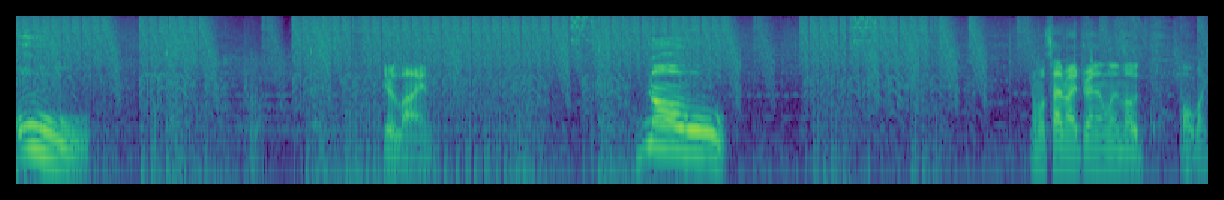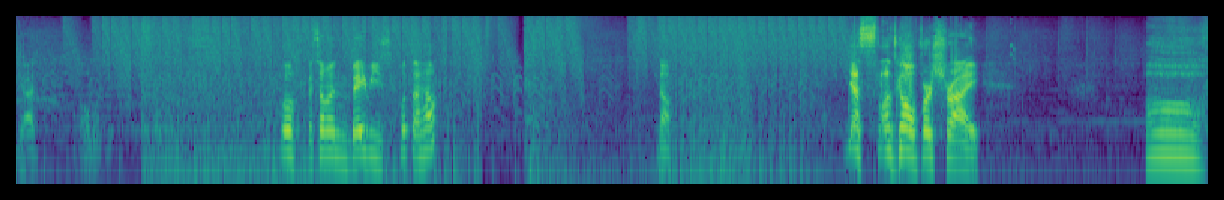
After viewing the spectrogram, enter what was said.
Oh! You're lying. No! Almost had my adrenaline mode. Oh my god. Oh my god. Oh, I summoned babies. What the hell? No. Yes, let's go. First try. Oh.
